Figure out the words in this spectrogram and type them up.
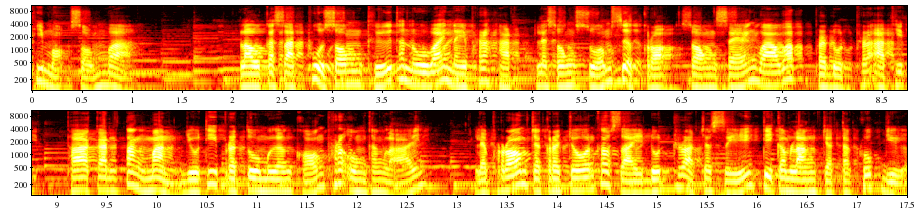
ที่เหมาะสมว่าเหล่ากษัตริย์ผู้ทรงถือธนูไว้ในพระหัตถ์และทรงสวมเสื้อเกราะส่องแสงวาวับประดุดพระอาทิตย์ พากันตั้งมั่นอยู่ที่ประตูเมืองของพระองค์ทั้งหลาย และพร้อมจะกระโจนเข้าใส่ดุจราชสีที่กำลังจะตะครุบเหยื่อ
